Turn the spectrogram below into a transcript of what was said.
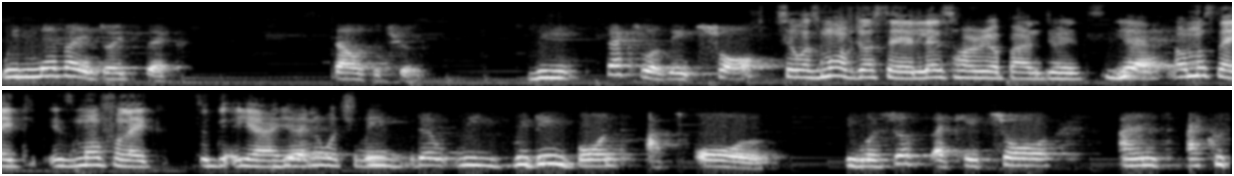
we never enjoyed sex that was the truth the sex was a chore So it was more of just a let's hurry up and do it. Yeah. Yes. Almost like it's more for like to get, yeah, yeah, I know what you mean. We, the, we, we didn't bond at all. It was just like a chore. And I could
